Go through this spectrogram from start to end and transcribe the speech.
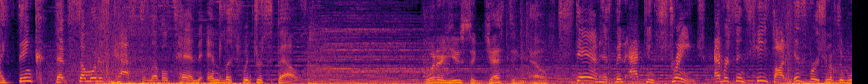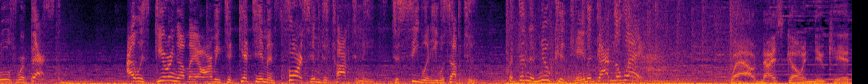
I think that someone has cast a level 10 Endless Winter spell. What are you suggesting, Elf? Stan has been acting strange ever since he thought his version of the rules were best. I was gearing up my army to get to him and force him to talk to me to see what he was up to. But then the new kid came and got in the way. Wow, nice going, new kid.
